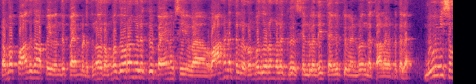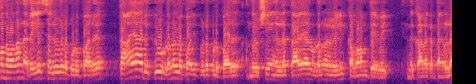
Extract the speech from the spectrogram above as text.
ரொம்ப பாதுகாப்பை வந்து பயன்படுத்தணும். ரொம்ப தூரங்களுக்கு பயணம் செய்ய வாகனத்துல ரொம்ப தூரங்களுக்கு செல்வதை தவிர்க்க வேண்டும் இந்த காலகட்டத்துல. பூமி சம்பந்தமான நிறைய செலவுகளை கொடுப்பாரு. தாயாருக்கு உடல்நல பாதிப்புகளை கொடுப்பாரு. அந்த விஷயங்கள்ல தாயார் உடல்நிலையில் கவனம் தேவை. இந்த காலகட்டங்கள்ல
